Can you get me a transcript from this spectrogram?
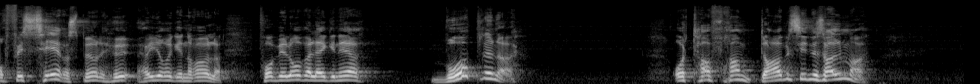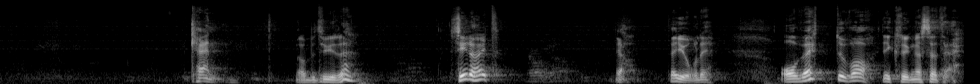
Offiserer spør de høyere generaler får vi lov å legge ned våpnene og ta fram Davids sine salmer. Hvem? Hva betyr det? Si det høyt. Ja, det gjorde de. Og vet du hva de klynga seg til?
